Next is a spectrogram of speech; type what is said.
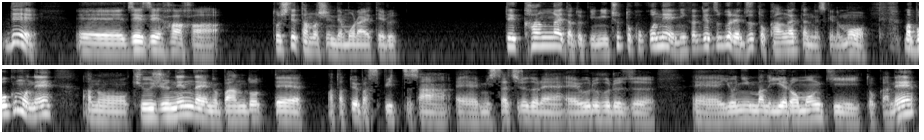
で、えー、ぜいぜいハーハーとして楽しんでもらえてるって考えた時にちょっとここね2ヶ月ぐらいずっと考えたんですけども、まあ、僕もねあの90年代のバンドって、まあ、例えばスピッツさん、えー、ミスターチルドレン、えー、ウルフルズ、えー、4人バンドイエローモンキーとかね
